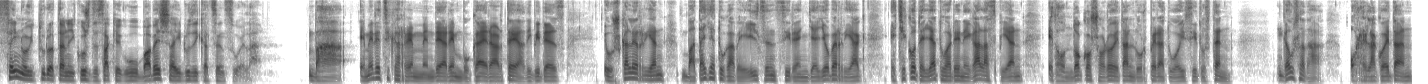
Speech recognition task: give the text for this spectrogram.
Zein ohituratan ikus dezakegu babesa irudikatzen zuela? Ba, emeretzikarren mendearen bukaera arte adibidez, Euskal Herrian bataiatu gabe hiltzen ziren jaioberriak etxeko telatuaren egalazpian edo ondoko soroetan lurperatu ohi zituzten. Gauza da, horrelakoetan,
